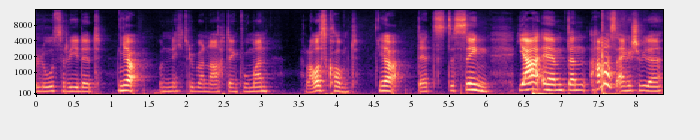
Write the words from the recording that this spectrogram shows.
losredet Ja, und nicht drüber nachdenkt, wo man rauskommt. ja. That's the thing. Ja, ähm, dann haben wir es eigentlich schon wieder.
